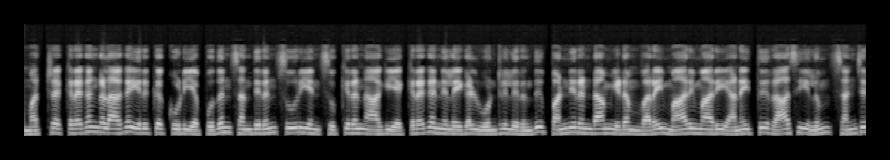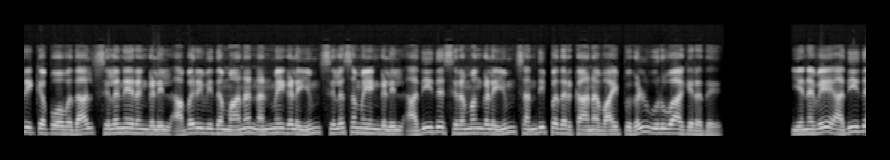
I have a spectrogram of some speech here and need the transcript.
மற்ற கிரகங்களாக இருக்கக்கூடிய புதன் சந்திரன் சூரியன் சுக்கிரன் ஆகிய கிரக நிலைகள் ஒன்றிலிருந்து பன்னிரண்டாம் இடம் வரை மாறி மாறி அனைத்து ராசியிலும் சஞ்சரிக்கப் போவதால் சில நேரங்களில் அபரிவிதமான நன்மைகளையும் சில சமயங்களில் அதீத சிரமங்களையும் சந்திப்பதற்கான வாய்ப்புகள் உருவாகிறது. எனவே அதீத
